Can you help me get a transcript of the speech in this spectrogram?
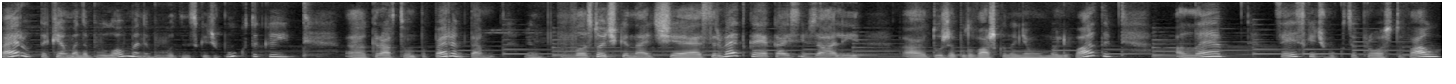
паперу. Таке в мене було. В мене був один скетчбук такий е, крафтовим папером. Там він в листочки, наче серветка якась, і взагалі е, дуже було важко на ньому малювати. Але цей скетчбук це просто вау.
